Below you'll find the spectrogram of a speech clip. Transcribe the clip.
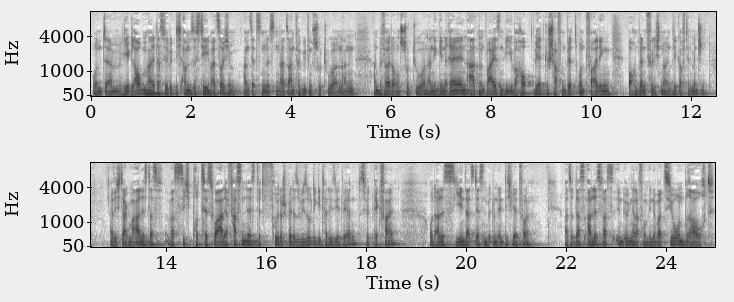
Und ähm, wir glauben halt, dass wir wirklich am System als solchem ansetzen müssen, also an Vergütungsstrukturen, an, an Beförderungsstrukturen, an den generellen Arten und Weisen, wie überhaupt Wert geschaffen wird. Und vor allen Dingen brauchen wir einen völlig neuen Blick auf den Menschen. Also ich sage mal, alles das, was sich prozessual erfassen lässt, wird früher oder später sowieso digitalisiert werden. Das wird wegfallen und alles jenseits dessen wird unendlich wertvoll. Also das alles, was in irgendeiner Form Innovation braucht,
